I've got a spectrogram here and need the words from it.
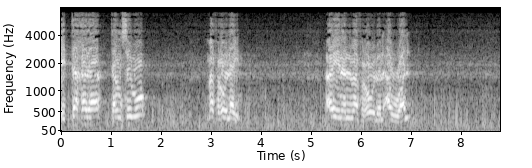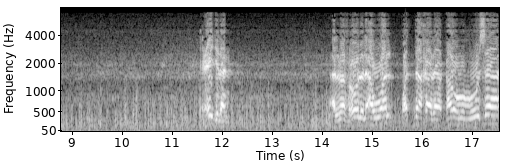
اتخذ تنصب مفعولين. أين المفعول الأول؟ عجلا. المفعول الأول واتخذ قوم موسى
